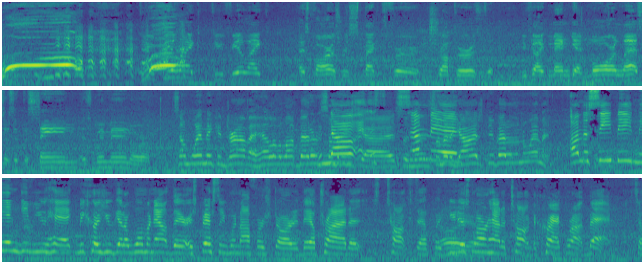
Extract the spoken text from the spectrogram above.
Do you feel like? Do you feel like, as far as respect for truckers, is it, do you feel like men get more, or less? Is it the same as women, or Some women can drive a hell of a lot better than some No, of these guys. and some men, some of the guys do better than the women. On the CB, men give you heck because you get a woman out there, especially when I first started. They'll try to talk stuff, but Oh, you just yeah. learn how to talk to crack right back. So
